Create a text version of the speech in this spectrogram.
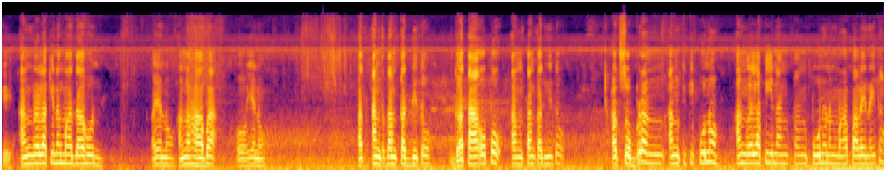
Okay. Ang lalaki ng mga dahon. Ayan oh, ang haba. Oh, ayan oh. At ang tangkad nito, gatao po ang tangkad nito. At sobrang ang titipuno, ang lalaki ng ang puno ng mga palay na ito.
